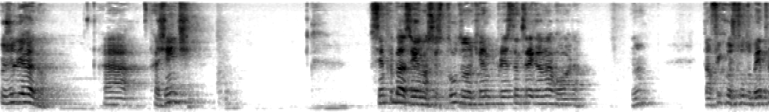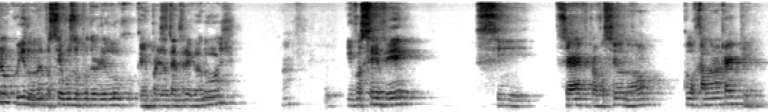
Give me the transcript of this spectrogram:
Ô, Juliano, a, a gente sempre baseia o nosso estudo no que a empresa está entregando agora, né? Então fica um estudo bem tranquilo, né? Você usa o poder de lucro que a empresa está entregando hoje né? e você vê se serve para você ou não colocar lá na carteira.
